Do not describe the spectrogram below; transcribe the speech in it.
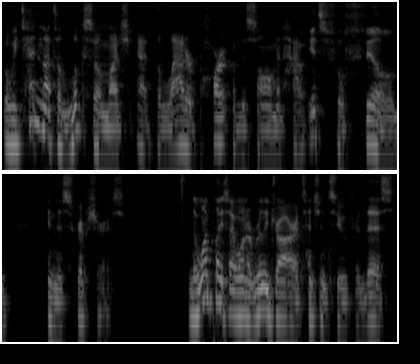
But we tend not to look so much at the latter part of the psalm and how it's fulfilled in the scriptures. The one place I want to really draw our attention to for this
